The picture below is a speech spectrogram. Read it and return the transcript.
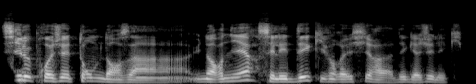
Si le projet tombe dans un, une ornière, c'est les dés qui vont réussir à dégager l'équipe.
